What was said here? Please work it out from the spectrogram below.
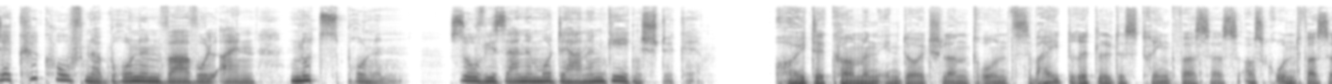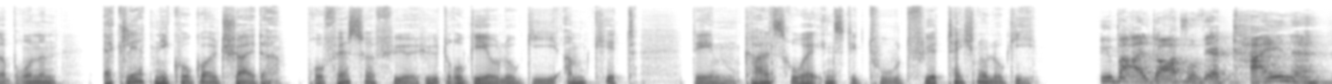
Der Kückhofner Brunnen war wohl ein Nutzbrunnen, so wie seine modernen Gegenstücke. Heute kommen in Deutschland rund zwei Drittel des Trinkwassers aus Grundwasserbrunnen, erklärt Nico Goldscheider, Professor für Hydrogeologie am KIT, dem Karlsruher Institut für Technologie. Überall dort, wo wir keine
